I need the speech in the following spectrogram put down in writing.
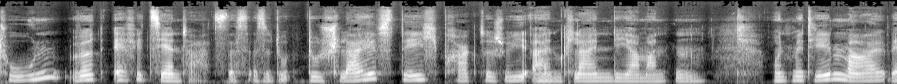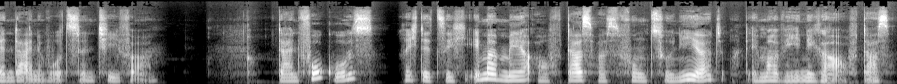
Tun wird effizienter. Das, also du, du schleifst dich praktisch wie einen kleinen Diamanten. Und mit jedem Mal werden deine Wurzeln tiefer. Dein Fokus richtet sich immer mehr auf das, was funktioniert und immer weniger auf das,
